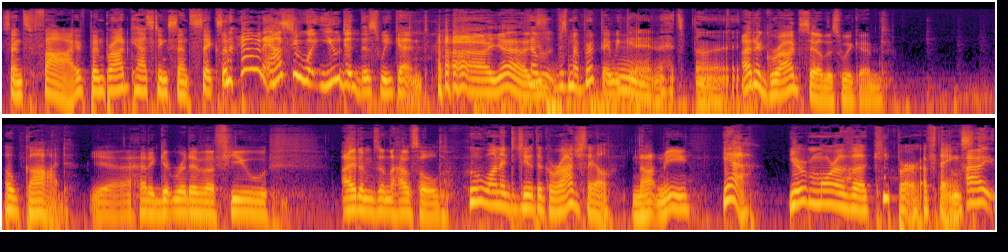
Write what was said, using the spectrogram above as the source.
since five, been broadcasting since six, and I haven't asked you what you did this weekend. Uh, yeah, you- it was my birthday weekend. It's fun. I had a garage sale this weekend. Oh God, Yeah, I had to get rid of a few items in the household. who wanted to do the garage sale? Not me. Yeah, you're more of a keeper of things. I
